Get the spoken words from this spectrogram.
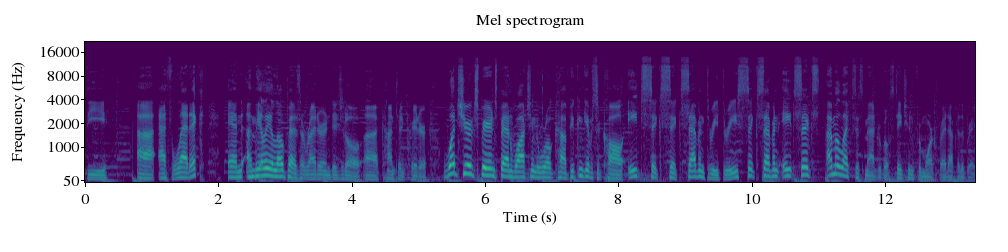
the uh, Athletic, and Amelia Lopez, a writer and digital uh, content creator. What's your experience been watching the World Cup? You can give us a call, 866 733 6786. I'm Alexis Madrigal. Stay tuned for more right after the break.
